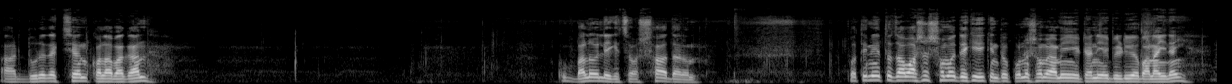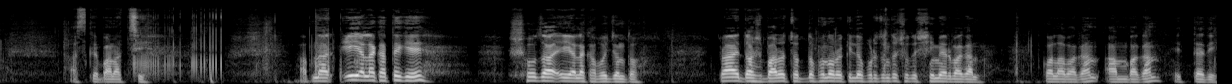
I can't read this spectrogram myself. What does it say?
আর দূরে দেখছেন কলা বাগান। খুব ভালোই লেগেছে, অসাধারণ। প্রতিনিয়ত যাওয়া আসার সময় দেখি, কিন্তু কোনো সময় আমি এটা নিয়ে ভিডিও বানাই নাই। আজকে বানাচ্ছি। আপনার এই এলাকা থেকে সোজা এই এলাকা পর্যন্ত। প্রায় দশ, বারো, চোদ্দ, পনেরো কিলো পর্যন্ত শুধু শিমের বাগান, কলা বাগান, আম বাগান ইত্যাদি।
